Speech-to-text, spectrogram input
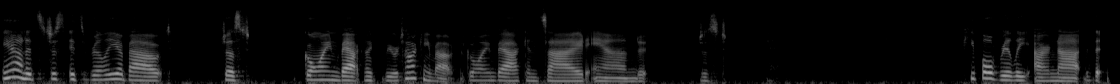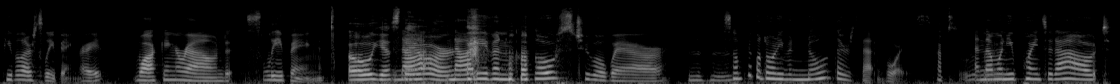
And it's just, it's really about just going back, like we were talking about, going back inside and just. People really are not, people are sleeping, right? Walking around, sleeping. Oh, yes, not, they are. Not even close to aware. Mhm. Some people don't even know there's that voice. Absolutely. And then when you point it out,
